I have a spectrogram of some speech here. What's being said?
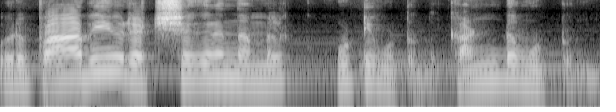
ഒരു പാപിയും രക്ഷകനും നമ്മൾ കൂട്ടിമുട്ടുന്നു കണ്ടുമുട്ടുന്നു.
